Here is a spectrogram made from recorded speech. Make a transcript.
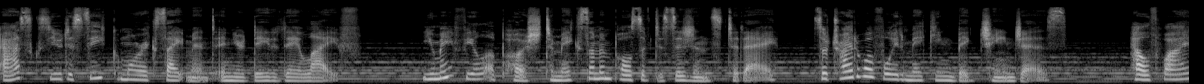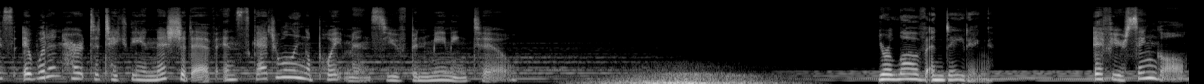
asks you to seek more excitement in your day to day life. You may feel a push to make some impulsive decisions today, so try to avoid making big changes. Health wise, it wouldn't hurt to take the initiative in scheduling appointments you've been meaning to. Your love and dating. If you're single,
